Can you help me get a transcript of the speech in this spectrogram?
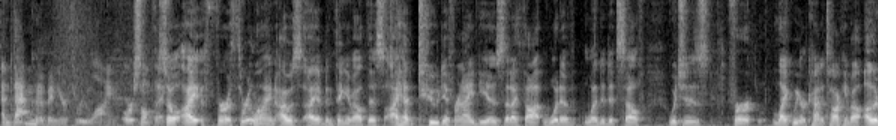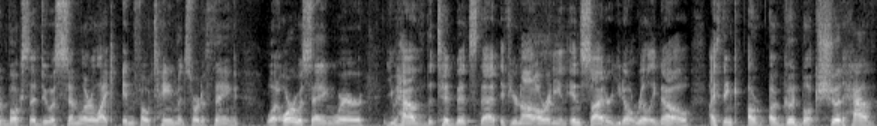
and that could have been your through line or something So I, for a through line, I was I had been thinking about this. I had two different ideas that I thought would have lended itself, which is for like we were kind of talking about other books that do a similar like infotainment sort of thing. What Aura was saying, where you have the tidbits that if you're not already an insider, you don't really know. I think a, a good book should have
